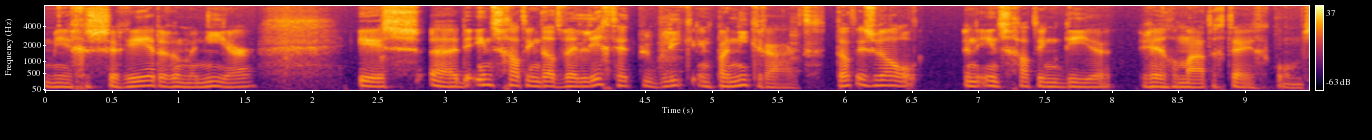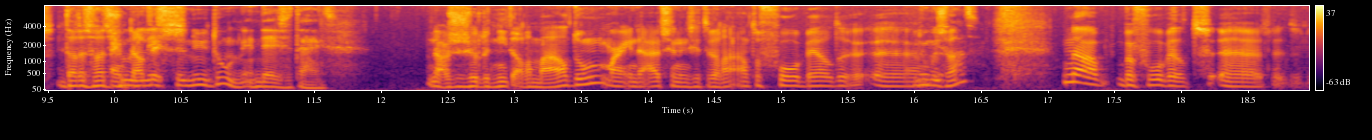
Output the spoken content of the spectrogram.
meer geserreerdere manier... is de inschatting dat wellicht het publiek in paniek raakt. Dat is wel een inschatting die je regelmatig tegenkomt. Dat is wat journalisten is, nu doen in deze tijd? Nou, ze zullen het niet allemaal doen, maar in de uitzending zitten wel een aantal voorbeelden. Uh, Noem eens wat. Nou, bijvoorbeeld, uh, het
